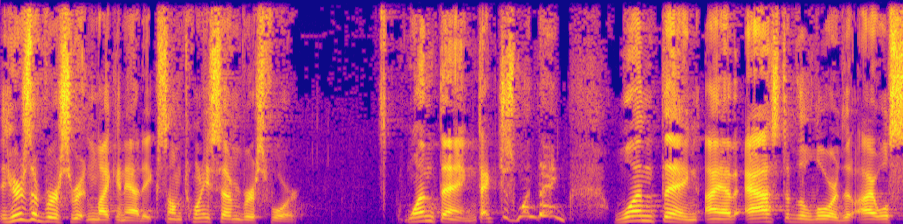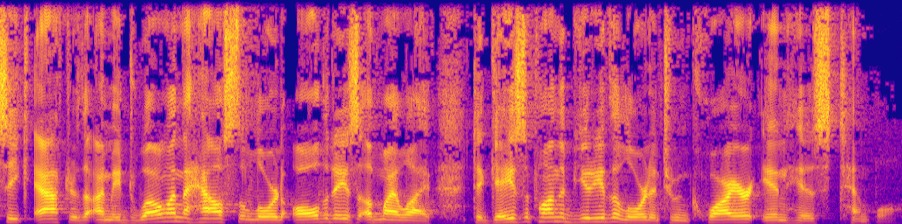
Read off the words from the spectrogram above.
Here's a verse written like an addict Psalm 27, verse 4. One thing, just one thing. One thing I have asked of the Lord that I will seek after, that I may dwell in the house of the Lord all the days of my life, to gaze upon the beauty of the Lord and to inquire in his temple.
